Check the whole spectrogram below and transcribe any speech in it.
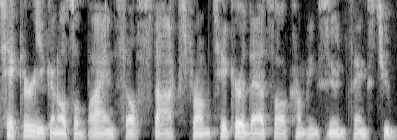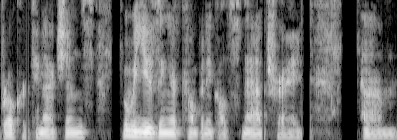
Tykr. You can also buy and sell stocks from Tykr. That's all coming soon thanks to broker connections. We'll be using a company called SnapTrade. Um,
